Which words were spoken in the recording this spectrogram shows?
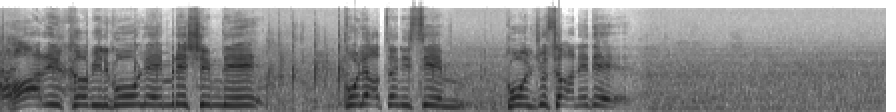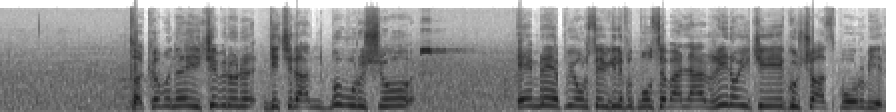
Harika bir gol Emre şimdi. Golü atan isim. Golcü sahnede. Takımını 2-1 öne geçiren bu vuruşu Emre yapıyor sevgili futbol severler. Rino 2, Kuşağı Spor 1.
